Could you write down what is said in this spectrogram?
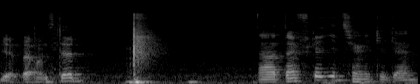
yeah, that one's dead. Uh, don't forget your tunic again.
